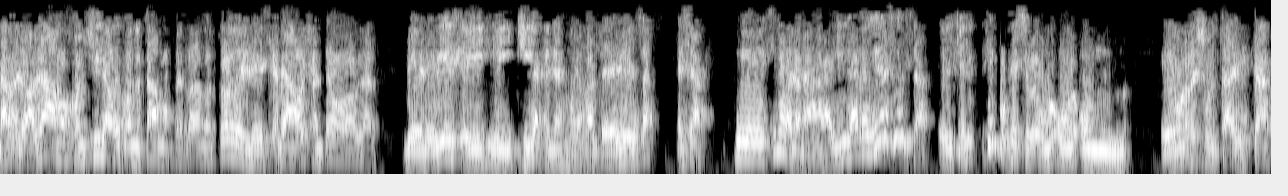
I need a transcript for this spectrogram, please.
Eh, lo hablábamos con Chila hoy cuando estábamos preparando todo y le decía, mira, hoy Santiago va a hablar de, de Bielsa y, Chila, que no es muy amante de Bielsa, decía, eh, si no ganó nada. Y la realidad es esa, el que el tipo que es un, un, eh, un resultadista,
